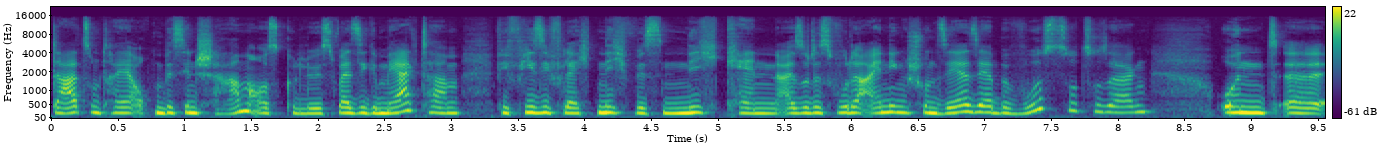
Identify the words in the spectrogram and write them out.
da zum Teil ja auch ein bisschen Scham ausgelöst, weil sie gemerkt haben, wie viel sie vielleicht nicht wissen, nicht kennen. Also das wurde einigen schon sehr, sehr bewusst sozusagen. Und äh,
